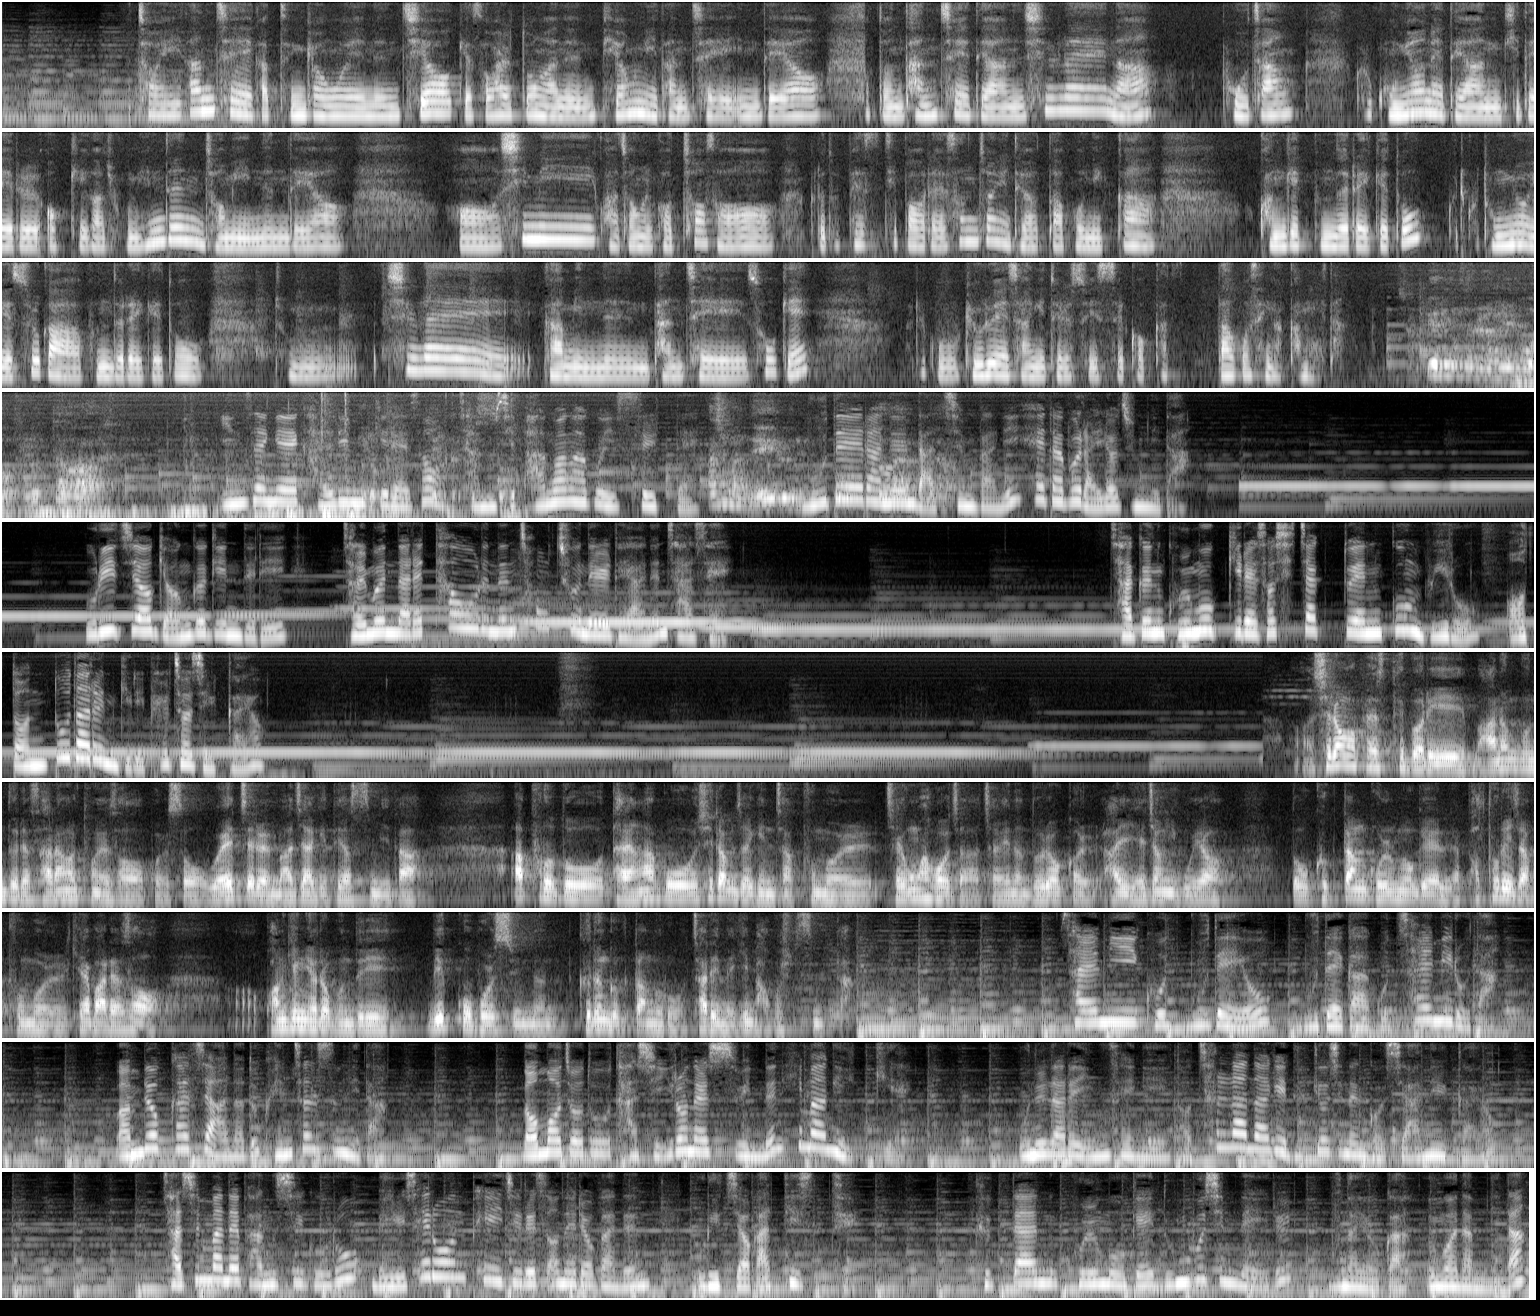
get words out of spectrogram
저희 단체 같은 경우에는 지역에서 활동하는 비영리 단체인데요. 어떤 단체에 대한 신뢰나 보장, 그리고 공연에 대한 기대를 얻기가 조금 힘든 점이 있는데요. 어, 심의 과정을 거쳐서 그래도 페스티벌에 선정이 되었다 보니까 관객분들에게도 그리고 동료 예술가 분들에게도 좀 신뢰감 있는 단체의 소개 그리고 교류의 장이 될 수 있을 것 같다고 생각합니다. 작별 인사를 하려고 들었다가 인생의 갈림길에서 잠시 방황하고 있을 때 무대라는. 나침반이 해답을 알려줍니다. 우리 지역 연극인들이 젊은 날에 타오르는 청춘을 대하는 자세. 작은 골목길에서 시작된 꿈 위로 어떤 또 다른 길이 펼쳐질까요? 어, 실용업 페스티벌이 많은 분들의 사랑을 통해서 벌써 5회째를 맞이하게 되었습니다. 앞으로도 다양하고 실험적인 작품을 제공하고자 저희는 노력을 할 예정이고요. 또 극단 골목의 레파토리 작품을 개발해서 어, 관객 여러분들이 믿고 볼 수 있는 그런 극단으로 자리매김하고 싶습니다. 삶이 곧 무대요, 무대가 곧 삶이로다. 완벽하지 않아도 괜찮습니다. 넘어져도 다시 일어날 수 있는 희망이 있기에 오늘날의 인생이 더 찬란하게 느껴지는 것이 아닐까요? 자신만의 방식으로 매일 새로운 페이지를 써내려가는 우리 지역 아티스트. 극단 골목의 눈부신 내일을 문화요가 응원합니다.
